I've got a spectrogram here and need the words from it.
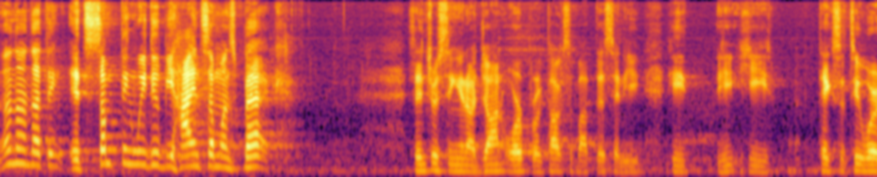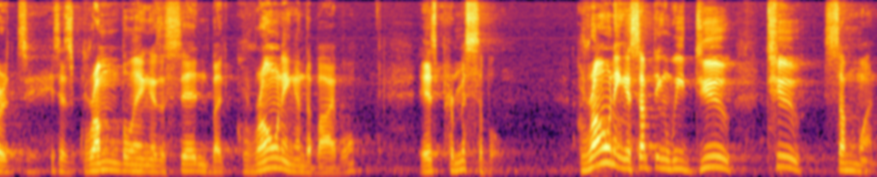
No, no, nothing. It's something we do behind someone's back. It's interesting, you know. John Ortberg talks about this, and he he he he takes the two words. He says, grumbling is a sin, but groaning in the Bible is permissible. Groaning is something we do to someone,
